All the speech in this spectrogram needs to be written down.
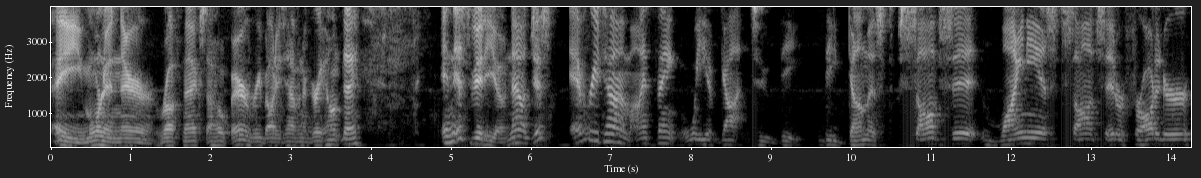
Hey, morning there, Roughnecks. I hope everybody's having a great hump day. In this video, now just every time I think we have gotten to the the dumbest SovCit, whiniest SovCit or frauditor,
